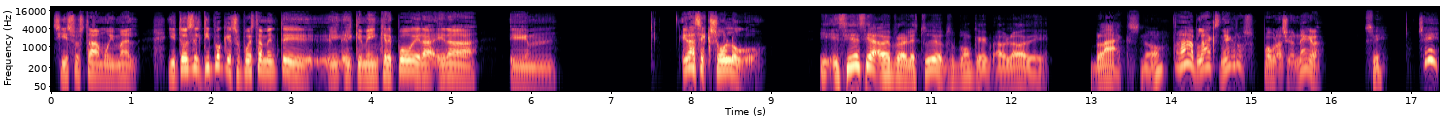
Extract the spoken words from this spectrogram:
si eso estaba muy mal. Y entonces el tipo que supuestamente, el, el que me increpó era, era, em, era sexólogo. Y, y sí decía, a ver, pero el estudio supongo que hablaba de blacks, ¿no? Ah, blacks, negros, población negra. Sí. Sí,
